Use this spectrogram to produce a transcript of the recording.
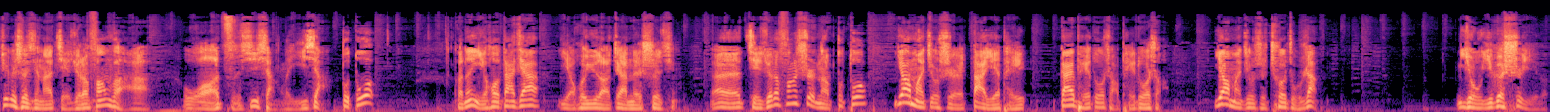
这个事情呢，解决的方法啊，我仔细想了一下，不多。可能以后大家也会遇到这样的事情。呃，解决的方式呢不多，要么就是大爷赔，该赔多少赔多少；要么就是车主让。有一个是一个，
